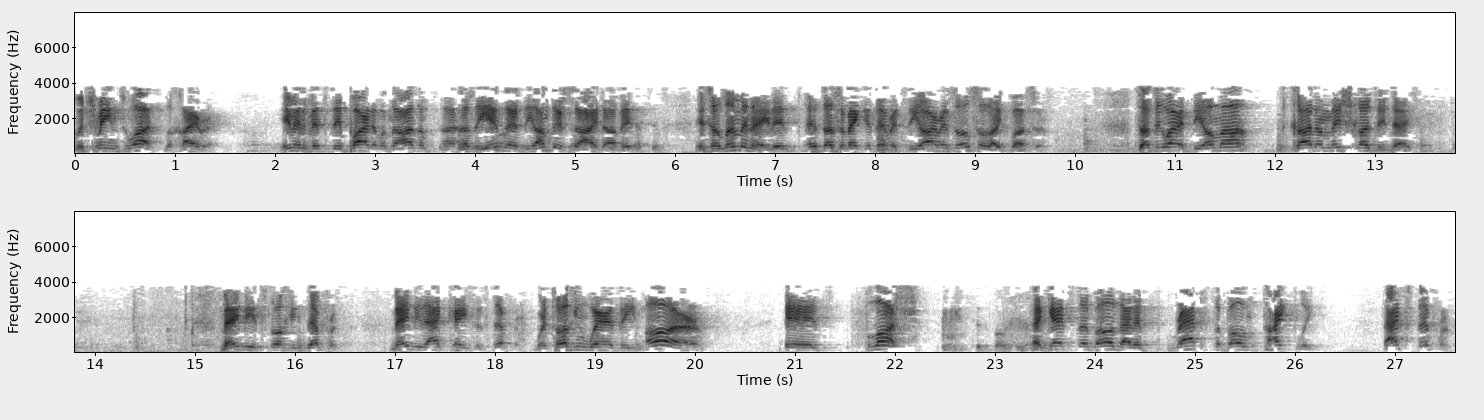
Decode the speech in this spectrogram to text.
which means what? The chayre. Even if it's the part of the other, uh, the under, the underside of it, it is eliminated, it doesn't make a difference. The R is also like basar. Something about it. Dioma Kadam Mishchazidei. Maybe it's talking different. Maybe that case is different. We're talking where the R is flush against the bone, that it wraps the bone tightly. That's different.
